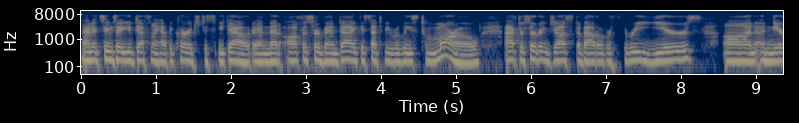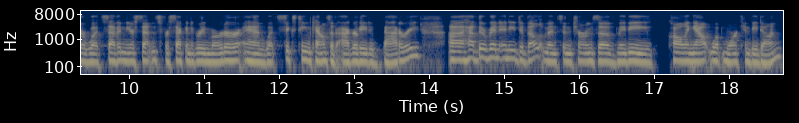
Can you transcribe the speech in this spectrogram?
and it seems that you've definitely had the courage to speak out, and that Officer Van Dyke is set to be released tomorrow after serving just about over three years on a near what seven year sentence for second degree murder and what 16 counts of aggravated battery. Uh, have there been any developments in terms of maybe calling out what more can be done?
